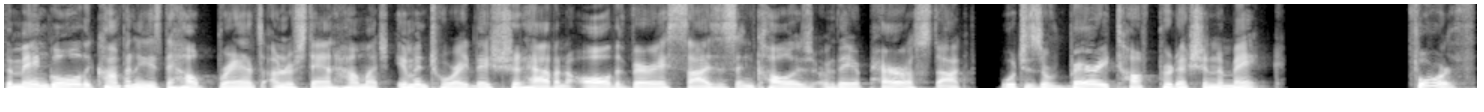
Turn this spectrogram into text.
The main goal of the company is to help brands understand how much inventory they should have in all the various sizes and colors of their apparel stock, which is a very tough prediction to make. Fourth,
